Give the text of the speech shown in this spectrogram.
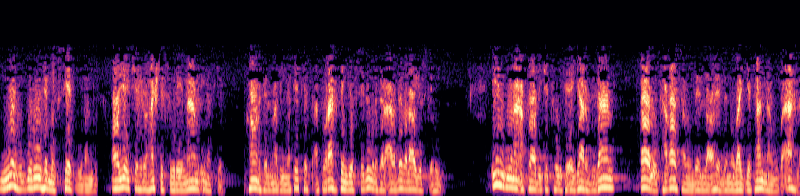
نه گروه مفسد بودند. آیه چهل و هشت سوره نمر این است که کان فی المدینه تسعت رهت یفسدون فی الارض ولا یصلحون. این گونه افرادی که توطعه بودند قالوا تقاسموا بالله لنبیتنه و اهله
